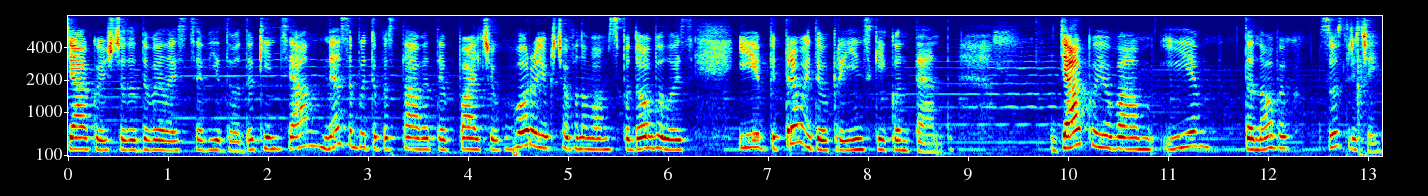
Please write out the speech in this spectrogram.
Дякую, що додивились це відео до кінця. Не забудьте поставити пальчик вгору, якщо воно вам сподобалось, і підтримуйте український контент. Дякую вам і до нових зустрічей!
